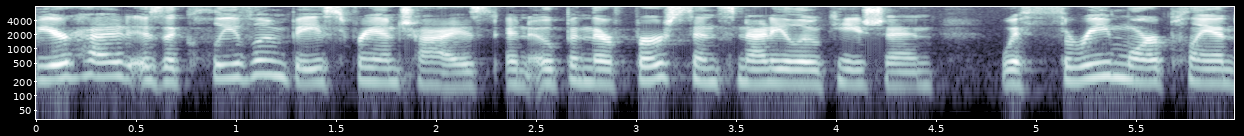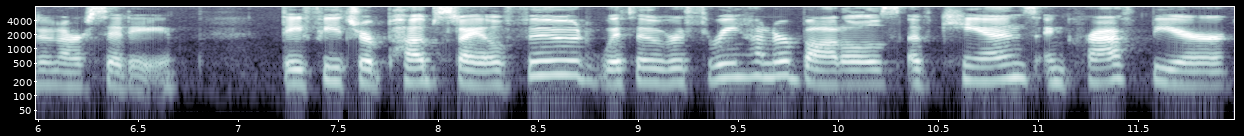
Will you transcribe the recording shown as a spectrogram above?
Beerhead is a Cleveland based franchise and opened their first Cincinnati location with three more planned in our city. They feature pub style food with over 300 bottles of cans and craft beer,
